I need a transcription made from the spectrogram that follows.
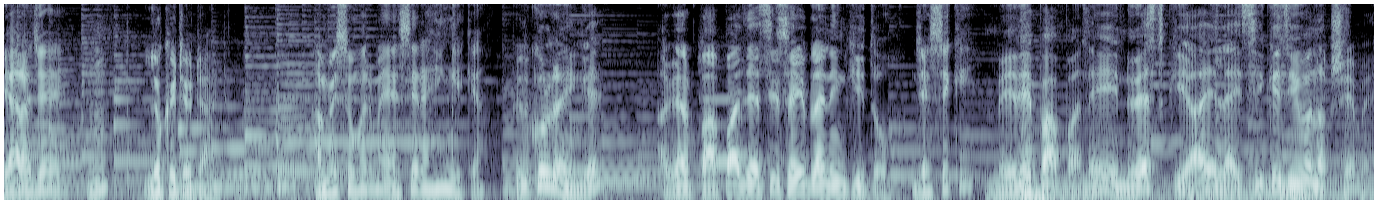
यार Ajay look at your dad हम इस उम्र में ऐसे रहेंगे क्या? बिल्कुल रहेंगे। अगर पापा जैसी सही प्लानिंग की तो। जैसे कि? मेरे पापा ने इन्वेस्ट किया एलआईसी के जीवन अक्षय में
